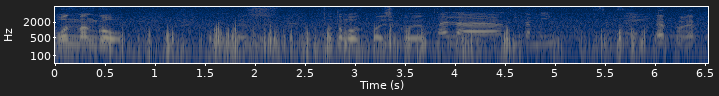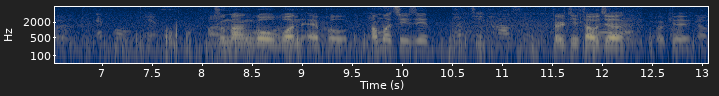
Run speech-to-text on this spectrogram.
원 망고. And 어떤 거 마실 거예요? Vitamin. Xem xem. 애플 애플 Apple. Yes. Two mango, one apple. How much is it? 30,000. Thirty thousand. Okay. 오케이 오케이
